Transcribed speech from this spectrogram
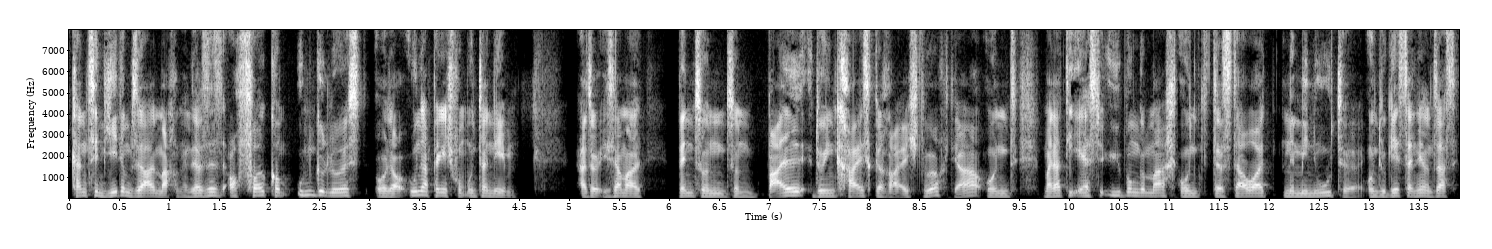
kannst du in jedem Saal machen. Und das ist auch vollkommen ungelöst oder unabhängig vom Unternehmen. Also ich sag mal, wenn so ein, so ein Ball durch den Kreis gereicht wird, ja, und man hat die erste Übung gemacht und das dauert eine Minute und du gehst dann hin und sagst,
